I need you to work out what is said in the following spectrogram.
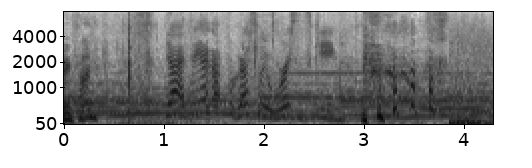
Having fun? Yeah, I think I got progressively worse at skiing.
